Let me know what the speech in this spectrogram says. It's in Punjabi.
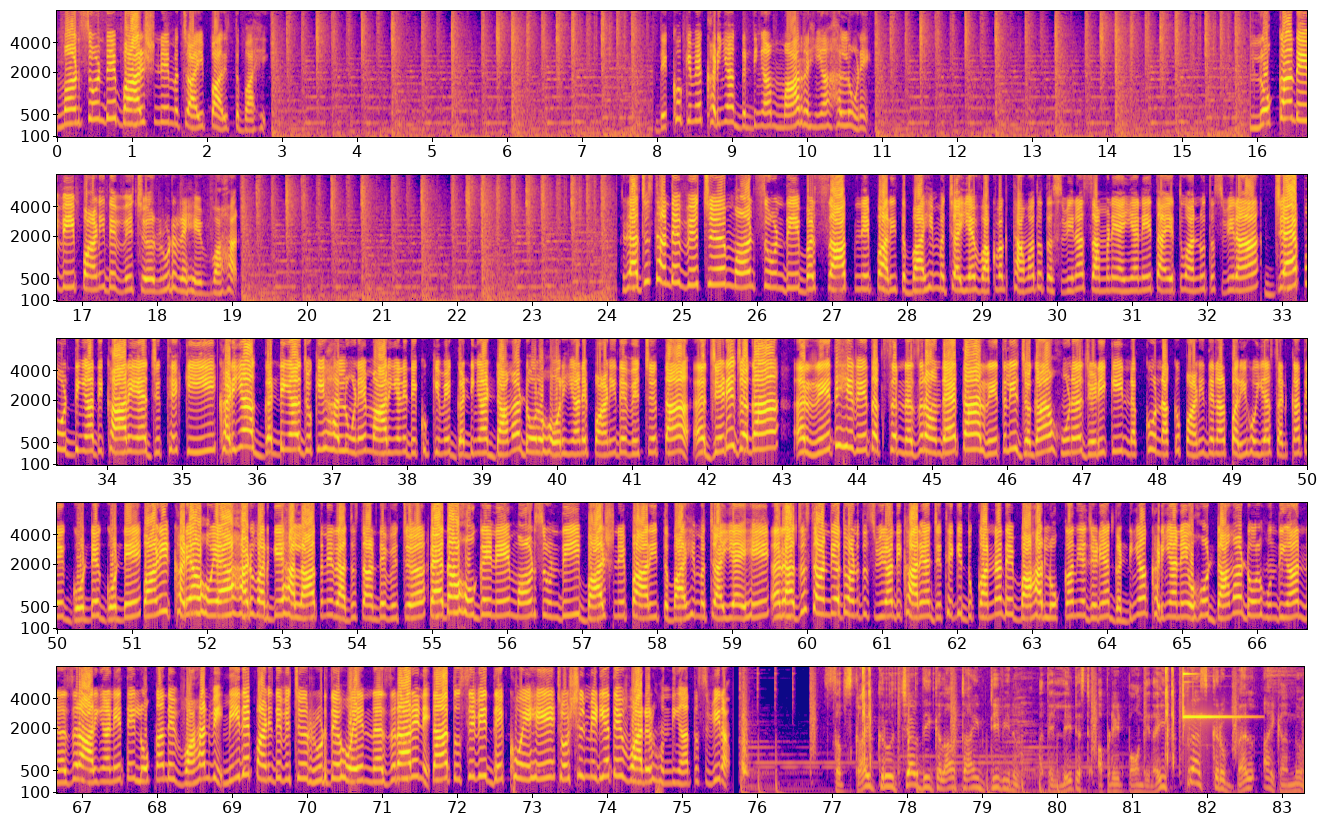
ਮੌਨਸੂਨ ਦੀ ਬਾਰਿਸ਼ ਨੇ ਮਚਾਈ ਭਾਰੀ ਤਬਾਹੀ। ਦੇਖੋ ਕਿਵੇਂ ਖੜੀਆਂ ਗੱਡੀਆਂ ਮਾਰ ਰਹੀਆਂ ਹਲੋਣੇ। ਲੋਕਾਂ ਦੇ ਵੀ ਪਾਣੀ ਦੇ ਵਿੱਚ ਰੁੜ ਰਹੇ ਵਾਹਨ। ਰਾਜਸਥਾਨ ਦੇ ਵਿੱਚ ਮੌਨਸੂਨ ਦੀ ਬਰਸਾਤ ਨੇ ਭਾਰੀ ਤਬਾਹੀ ਮਚਾਈ ਹੈ। ਵੱਖ-ਵੱਖ ਥਾਵਾਂ ਤੋਂ ਤਸਵੀਰਾਂ ਸਾਹਮਣੇ ਆਈਆਂ ਨੇ। ਤਾਂ ਇਹ ਤੁਹਾਨੂੰ ਤਸਵੀਰਾਂ ਜੈਪੁਰ ਦੀਆਂ ਦਿਖਾ ਰਹੇ ਹਾਂ, ਜਿੱਥੇ ਕਿ ਖੜੀਆਂ ਗੱਡੀਆਂ ਜੋ ਕਿ ਹਲੂਣੇ ਮਾਰੀਆਂ ਨੇ। ਦੇਖੋ ਕਿਵੇਂ ਗੱਡੀਆਂ ਡਾਵਾਂ ਡੋਲ ਹੋ ਰਹੀਆਂ ਨੇ ਪਾਣੀ ਦੇ ਵਿੱਚ। ਤਾਂ ਜਿਹੜੀ ਜਗ੍ਹਾ ਰੇਤ ਹੀ ਰੇਤ ਅਕਸਰ ਨਜ਼ਰ ਆਉਂਦਾ ਹੈ। ਤਾਂ ਰੇਤਲੀ ਜਗ੍ਹਾ ਹੁਣ ਜਿਹੜੀ ਕਿ ਨੱਕੋ ਨੱਕ ਪਾਣੀ ਦੇ ਨਾਲ ਭਰੀ ਹੋਈ ਹੈ ਸੜਕਾਂ ਤੇ ਗੋਡੇ ਗੋਡੇ ਪਾਣੀ ਖੜਿਆ ਹੋਇਆ। ਹੜ ਵਰਗੇ ਹਾਲਾਤ ਨੇ ਰਾਜਸਥਾਨ ਦੇ ਵਿੱਚ ਪੈਦਾ ਹੋ ਗਏ ਨੇ। ਮੌਨਸੂਨ ਦੀ ਬਾਰਿਸ਼ ਨੇ ਭਾਰੀ ਤਬਾਹੀ ਮਚਾਈ ਹੈ ਇਹ। ਰਾਜਸਥਾਨ ਦੀਆਂ ਤੁਹਾਨੂੰ ਤਸਵੀਰਾਂ ਦਿਖਾ ਰਹੇ। ਹਾਂ ਜਿੱਥੇ ਕਿ ਦੁਕਾਨਾਂ ਦੇ ਬਾਹਰ ਲੋਕਾਂ ਦੀਆਂ ਜਿਹੜੀਆਂ ਗੱਡੀਆਂ ਖੜੀਆਂ ਨੇ, ਉਹ ਡਾਵਾਂ ਡੋਲ ਹੁੰਦੀਆਂ ਨਜ਼ਰ ਆ ਰਹੀਆਂ ਨੇ ਤੇ ਲੋਕਾਂ ਦੇ ਵਾਹਨ ਵੀ ਮੀਂਹ ਦੇ ਪਾਣੀ ਦੇ ਵਿੱਚ ਰੁੜਦੇ ਹੋਏ ਨਜ਼ਰ ਆ ਰਹੇ ਨੇ। ਤਾਂ ਤੁਸੀਂ ਵੀ ਦੇਖੋ ਇਹ ਇਹ ਸੋਸ਼ਲ ਮੀਡੀਆ ਤੇ ਵਾਇਰਲ ਹੁੰਦੀਆਂ ਤਸਵੀਰਾਂ। ਸਬਸਕ੍ਰਾਈਬ ਕਰੋ ਚੜ੍ਹਦੀ ਕਲਾ ਟਾਈਮ ਟੀਵੀ ਨੂੰ ਅਤੇ ਲੇਟੈਸਟ ਅਪਡੇਟ ਪਾਉਣ ਦੇ ਲਈ ਪ੍ਰੈਸ ਕਰੋ ਬੈਲ ਆਈਕਨ ਨੂੰ।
